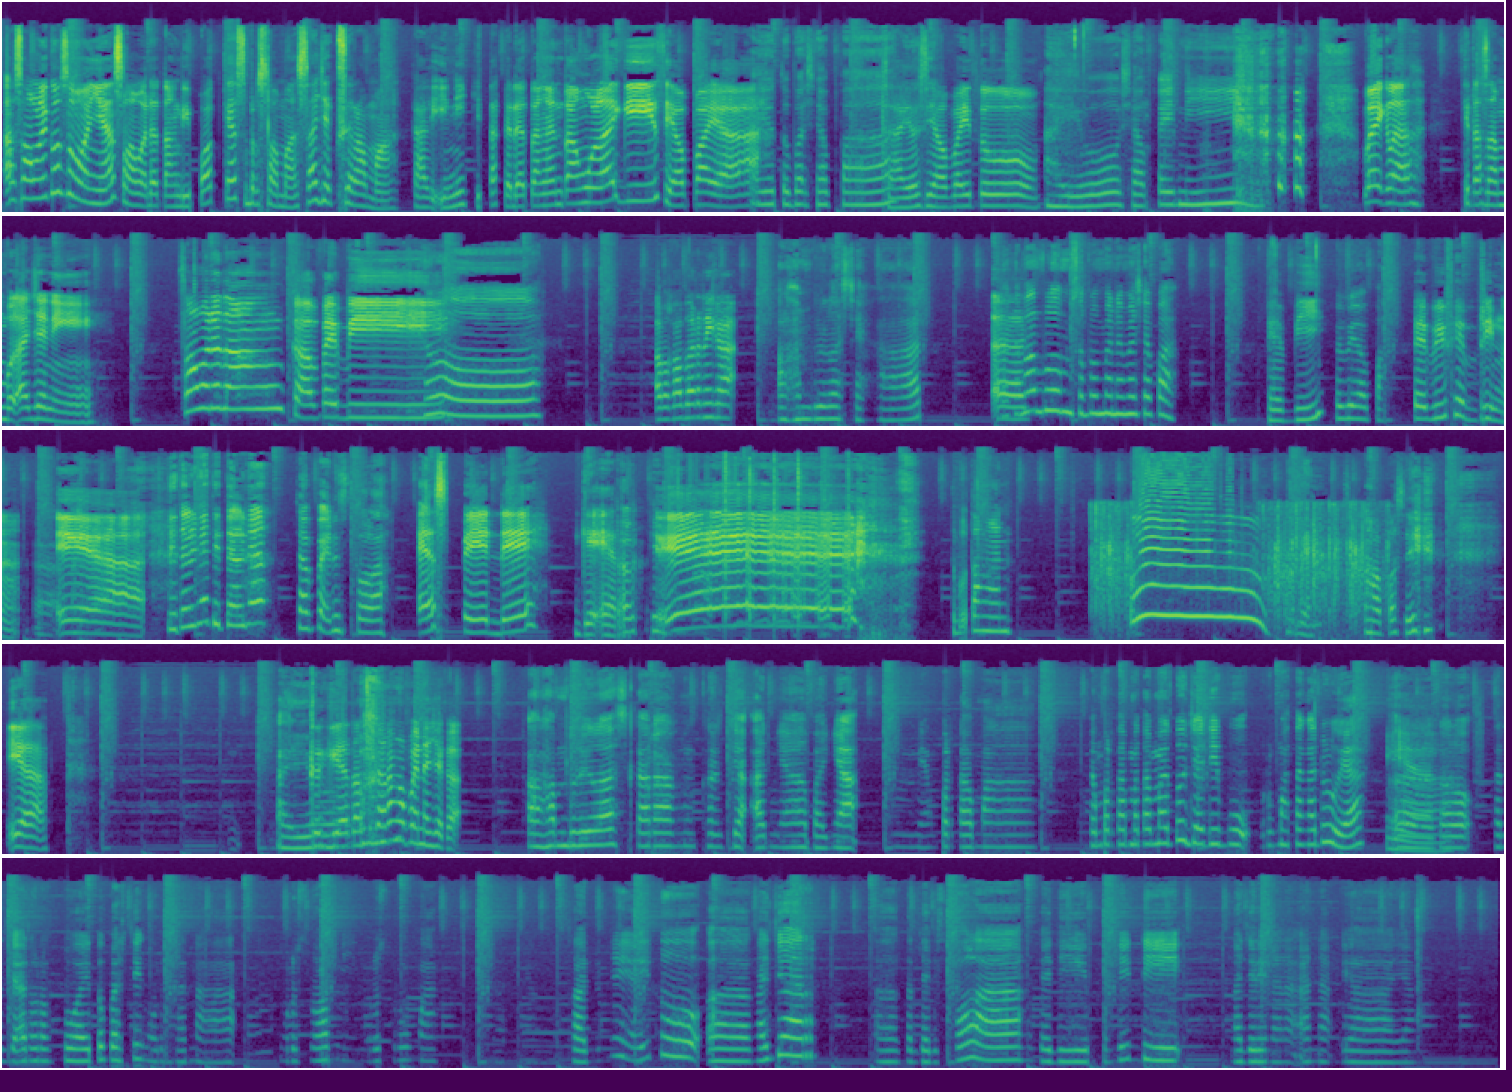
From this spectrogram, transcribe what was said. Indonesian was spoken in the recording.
Assalamualaikum semuanya, selamat datang di podcast bersama Sajak Sirama Kali ini kita kedatangan tamu lagi, siapa ya? Ayo tebak siapa? Saya siapa itu? Ayo siapa ini? Baiklah, kita sambut aja nih Selamat datang Kak Feby Halo. Apa kabar nih Kak? Alhamdulillah sehat. Eh, Uh, kenal belum sebelumnya namanya siapa? Feby, Baby apa? Feby Febrina Eh. Iya, Detailnya detailnya capek di sekolah. SPD GR Oke. Eh. Tepuk tangan uh. Oke, apa sih? Iya, Ayo. kegiatan sekarang ngapain aja Kak? Alhamdulillah sekarang kerjaannya banyak. Yang pertama yang pertama-tama itu jadi bu rumah tangga dulu ya. Iya. Eh, kalau kerjaan orang tua itu pasti ngurus anak, ngurus suami, ngurus rumah. Dan yang selanjutnya yaitu eh, ngajar, eh, kerja di sekolah, jadi pendidik, ngajarin anak-anak ya yang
